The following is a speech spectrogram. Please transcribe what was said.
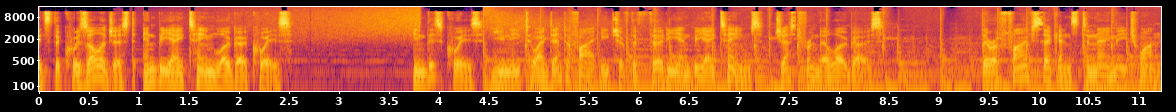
It's the Quizologist NBA Team Logo Quiz. In this quiz, you need to identify each of the 30 NBA teams just from their logos. There are 5 seconds to name each one.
